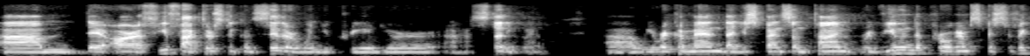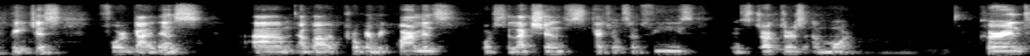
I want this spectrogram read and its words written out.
um, there are a few factors to consider when you create your uh, study plan. Uh, we recommend that you spend some time reviewing the program specific pages for guidance um, about program requirements, course selections, schedules and fees, instructors, and more. Current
